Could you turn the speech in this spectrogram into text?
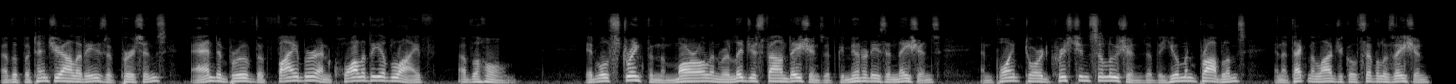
of the potentialities of persons and improve the fiber and quality of life of the home. It will strengthen the moral and religious foundations of communities and nations and point toward Christian solutions of the human problems in a technological civilization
